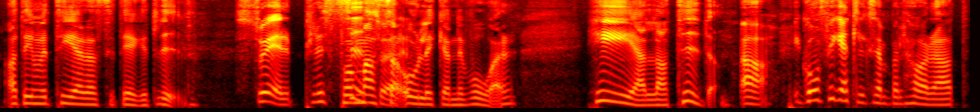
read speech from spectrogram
Att inventera sitt eget liv Så är det, precis på massa det. olika nivåer. Hela tiden. Ja. Igår fick jag till exempel höra att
